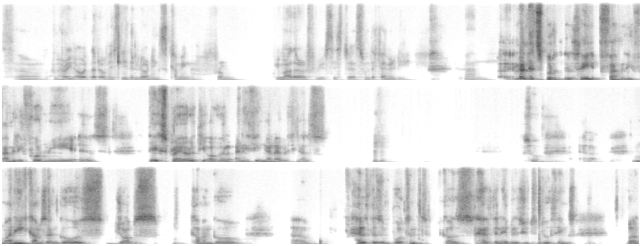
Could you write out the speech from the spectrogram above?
So I'm hearing out that obviously the learnings coming from your mother, from your sisters, from the family. Um, uh, let's put let's say family. Family for me is takes priority over anything and everything else. Mm-hmm. So, uh, money comes and goes, jobs come and go. Uh, health is important because health enables you to do things, but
